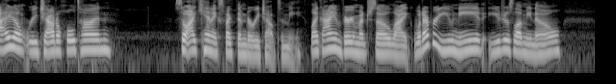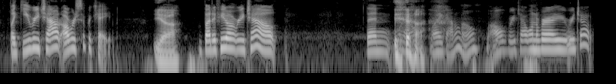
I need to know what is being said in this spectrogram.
I don't reach out a whole ton. So I can't expect them to reach out to me. Like I am very much so like whatever you need, you just let me know. Like you reach out, I'll reciprocate. Yeah. But if you don't reach out, then you know, Yeah. like I don't know, I'll reach out whenever I reach out.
